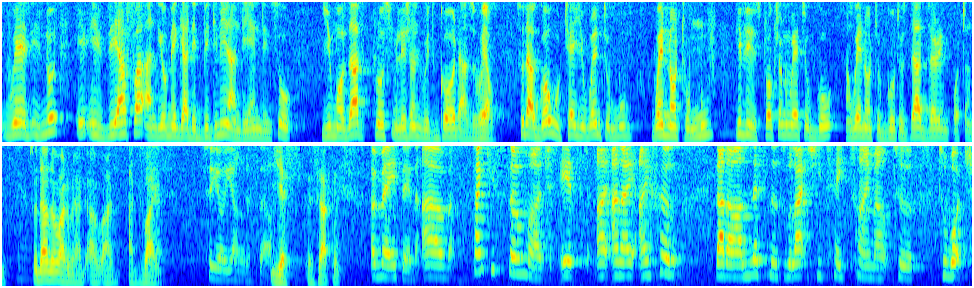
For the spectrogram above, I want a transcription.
where, He knows, is the Alpha and the Omega, the beginning and the ending. So you must have close relations with God as well. So that God will tell you when to move, when not to move, give you instruction where to go and where not to go to. That's very important. So that's what I advise. To your younger self. Yes, exactly. Amazing. Um, thank you so much. It I, and I, I hope that our listeners will actually take time out to to watch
